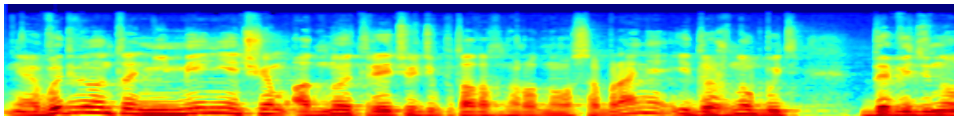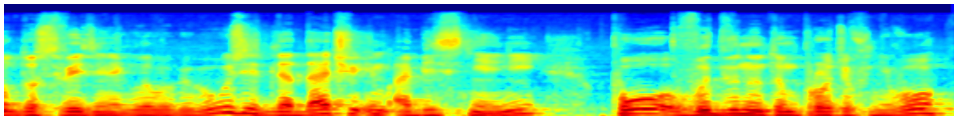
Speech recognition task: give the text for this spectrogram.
э, выдвинуто не менее чем одной третью депутатов Народного собрания и должно быть доведено до сведения главы Гагаузии для дачи им объяснений по выдвинутым против него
